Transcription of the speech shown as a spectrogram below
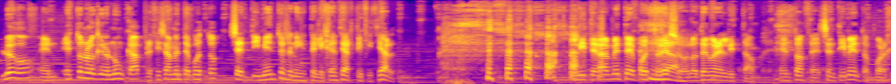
Luego, en esto no lo quiero nunca, precisamente he puesto sentimientos en inteligencia artificial. Literalmente he puesto eso, lo tengo en el listado. Entonces, sentimientos, por ejemplo,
